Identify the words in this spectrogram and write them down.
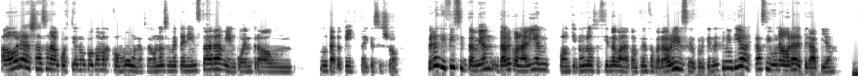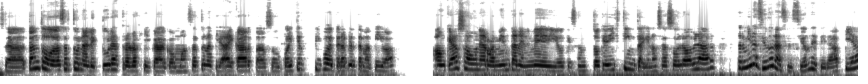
Ahora ya es una cuestión un poco más común, o sea, uno se mete en Instagram y encuentra un, un tarotista y qué sé yo. Pero es difícil también dar con alguien con quien uno se sienta con la confianza para abrirse, porque en definitiva es casi una hora de terapia. O sea, tanto hacerte una lectura astrológica como hacerte una tirada de cartas o cualquier tipo de terapia alternativa, aunque haya una herramienta en el medio que sea un toque distinta, que no sea solo hablar, termina siendo una sesión de terapia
